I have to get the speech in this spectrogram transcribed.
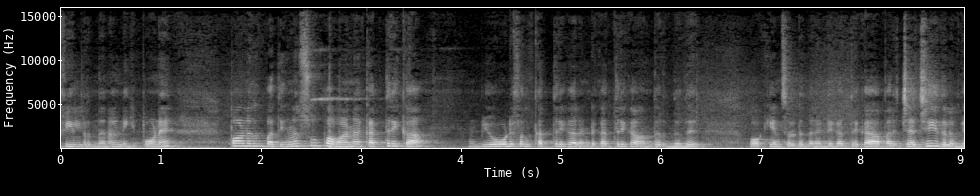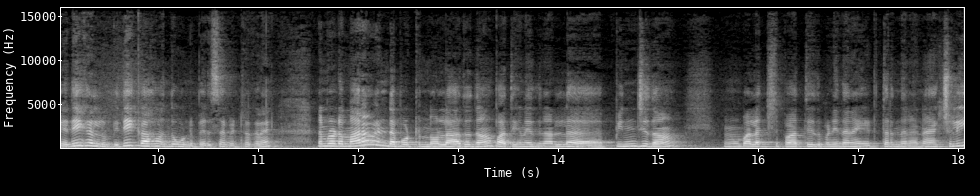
ஃபீல் இருந்ததுனால இன்றைக்கி போனேன். போனதுக்கு பார்த்தீங்கன்னா சூப்பரான கத்திரிக்காய். பியூட்டிஃபுல் கத்திரிக்காய் ரெண்டு கத்திரிக்காய் வந்து இருந்தது. ஓகேன்னு சொல்லிட்டு இந்த ரெண்டு கத்திரிக்காய் பறிச்சாச்சு. இதில் விதைகள் விதைக்காக வந்து ஒன்று பெருசாக விட்டுருக்குறேன். நம்மளோட மரவெண்டை போட்டிருந்தோம்ல அதுதான். பார்த்தீங்கன்னா இது நல்ல பிஞ்சு தான் வளைச்சி பார்த்து இது பண்ணி தான் நான் எடுத்திருந்தேன் நான். ஆக்சுவலி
